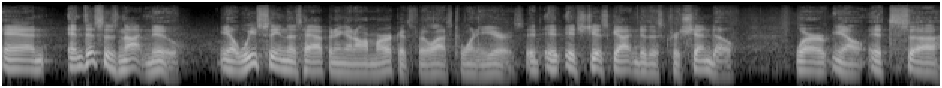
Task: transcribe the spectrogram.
And and this is not new. You know, we've seen this happening in our markets for the last 20 years. It, it, it's just gotten to this crescendo, where you know it's uh,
